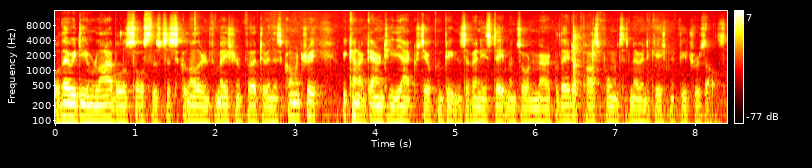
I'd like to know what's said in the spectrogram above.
Although we deem reliable the source of statistical and other information referred to in this commentary, we cannot guarantee the accuracy or completeness of any statements or numerical data. Past performance is no indication of future results.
